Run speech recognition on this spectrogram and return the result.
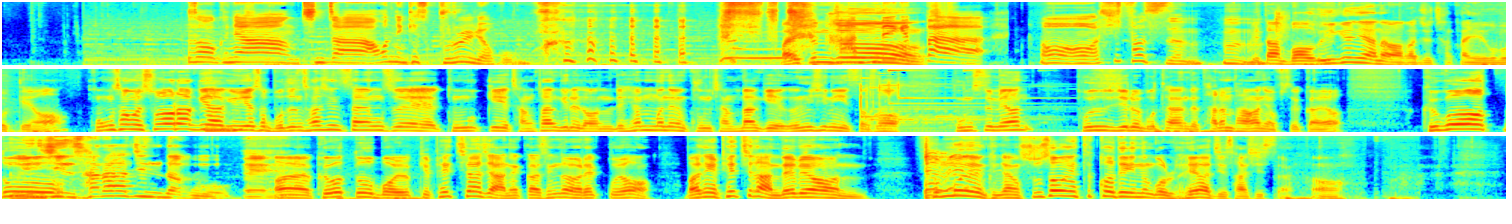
그래서 그냥 진짜 아버님 계속 부르려고. 말씀 중안 되겠다. 어, 어 싶었음. 음. 일단 뭐 의견이 하나 와가지고 잠깐 읽어볼게요. 공성을 수월하게 음. 하기 위해서 모든 사신 사용수에 궁극기에 장판기를 넣었는데 현무는 궁 장판기에 은신이 있어서 궁 쓰면 보수지를 못하는데 다른 방안이 없을까요? 그것도 은신 사라진다고 예. 아, 그것도 뭐 이렇게 패치하지 않을까 생각을 했고요. 만약에 패치가 안 되면 현무는 그냥 수성에 특화되어 있는 걸로 해야지 사실상. 어.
